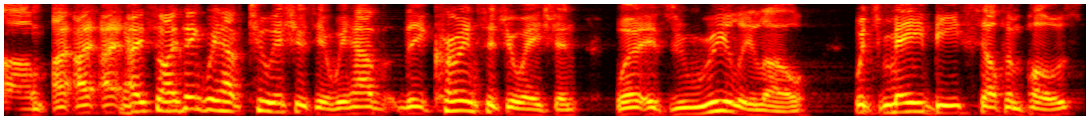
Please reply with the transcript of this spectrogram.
Um, I, I, I, I, so I think we have two issues here. We have the current situation where it's really low, which may be self-imposed,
